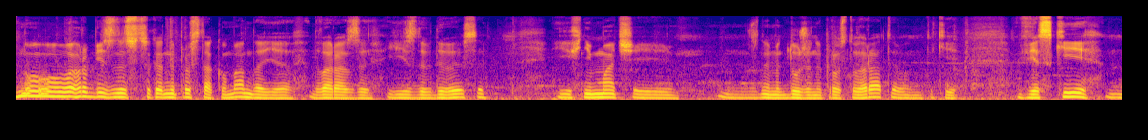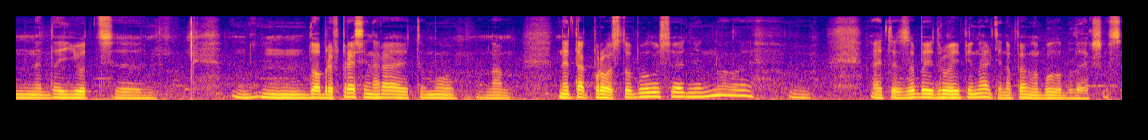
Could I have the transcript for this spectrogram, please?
Ну, агробізнес така непроста команда. Я два рази їздив, дивився їхні матчі. З ними дуже непросто грати. Вони такі в'язкі, не дають е, добре в пресінг грають, тому нам не так просто було сьогодні. Ну, але знаєте, забий другий пенальті, напевно, було б легше все.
